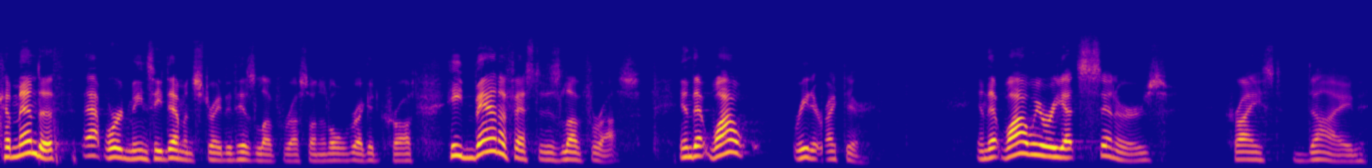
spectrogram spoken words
commendeth, that word means he demonstrated his love for us on an old rugged cross. He manifested his love for us in that while, read it right there, in that while we were yet sinners, Christ died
